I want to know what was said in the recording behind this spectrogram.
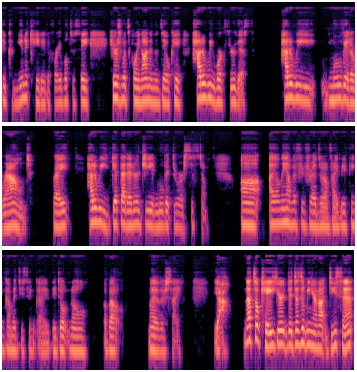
to communicate it, if we're able to say, here's what's going on, and then say, okay, how do we work through this? How do we move it around? Right? How do we get that energy and move it through our system? Uh, I only have a few friends around five. They think I'm a decent guy. They don't know about my other side. Yeah, that's okay. You're. It doesn't mean you're not decent.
